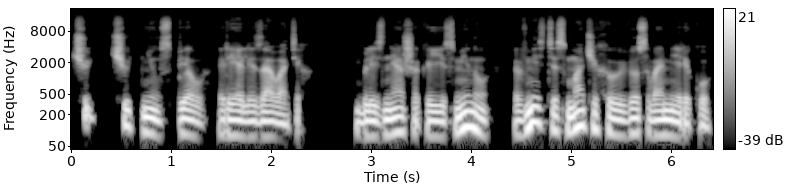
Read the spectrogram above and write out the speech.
чуть-чуть не успел реализовать их. Близняшек и Ясмину вместе с мачехой увез в Америку,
